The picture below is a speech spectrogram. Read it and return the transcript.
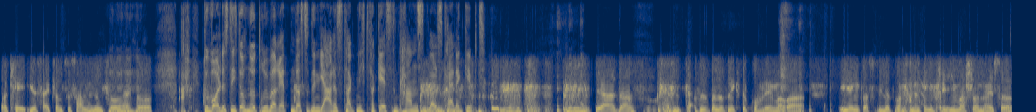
okay, ihr seid schon zusammen und so. Also Ach, du wolltest dich doch nur drüber retten, dass du den Jahrestag nicht vergessen kannst, weil es keine gibt. ja, das, das ist dann das nächste Problem, aber irgendwas findet man dann irgendwie immer schon. Also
